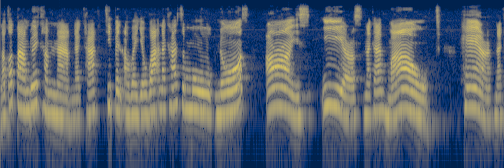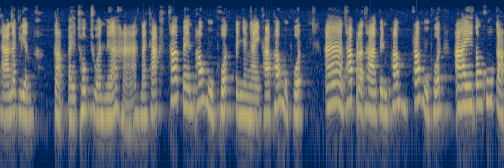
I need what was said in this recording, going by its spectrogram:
แล้วก็ตามด้วยคำนามนะคะ ที่เป็นอวัยวะนะคะ จมูก nose eyes ears นะคะ mouth hair นะคะ นักเรียนกลับไปทบทวนเนื้อหานะคะ ถ้าเป็นพหูพจน์เป็นยังไงคะพหูพจน์อ่าถ้าประธานเป็นพระพระหูพจน์ I ต้องคู่กับ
